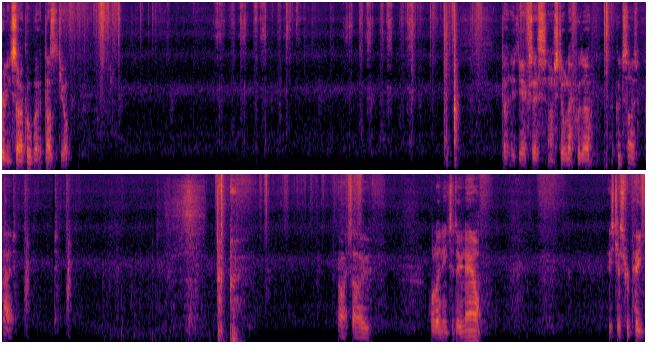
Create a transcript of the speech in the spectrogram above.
Brilliant circle, but it does the job. Don't need the excess, I'm still left with a, a good sized pad. right, so all I need to do now is just repeat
